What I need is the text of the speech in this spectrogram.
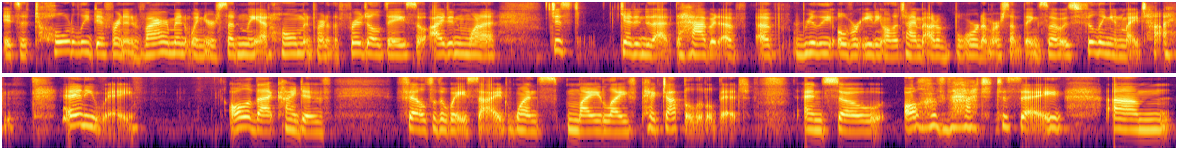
it's a totally different environment when you're suddenly at home in front of the fridge all day. So I didn't want to just get into that habit of of really overeating all the time out of boredom or something. So I was filling in my time. anyway, all of that kind of fell to the wayside once my life picked up a little bit. And so all of that to say, um,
